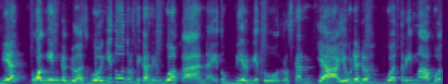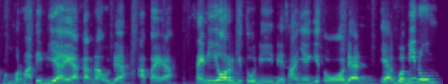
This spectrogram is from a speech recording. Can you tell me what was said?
dia tuangin ke gelas gua gitu, terus dikasih ke gua kan. Nah itu bir gitu. Terus kan ya ya udah deh gua terima buat menghormati dia ya karena udah apa ya senior gitu di desanya gitu dan ya gua minum.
